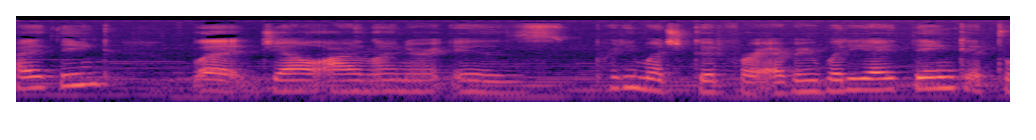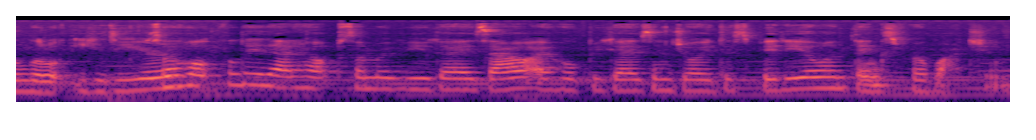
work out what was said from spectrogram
I think but gel eyeliner is pretty much good for everybody I think. It's a little easier. So hopefully that helps some of you guys out. I hope you guys enjoyed this video and thanks for watching.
